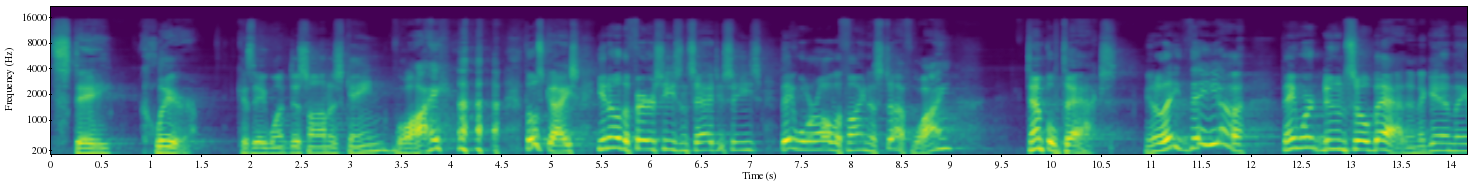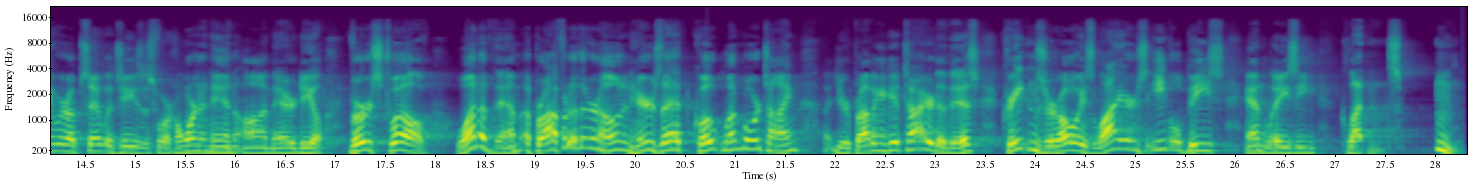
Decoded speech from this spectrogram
Stay clear. Because they want dishonest gain. Why? Those guys, you know, the Pharisees and Sadducees, they wore all the finest stuff. Why? Temple tax. You know, they, they, uh, they weren't doing so bad. And again, they were upset with Jesus for horning in on their deal. Verse 12 one of them, a prophet of their own, and here's that quote one more time. You're probably going to get tired of this. Cretans are always liars, evil beasts, and lazy gluttons. Mm.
